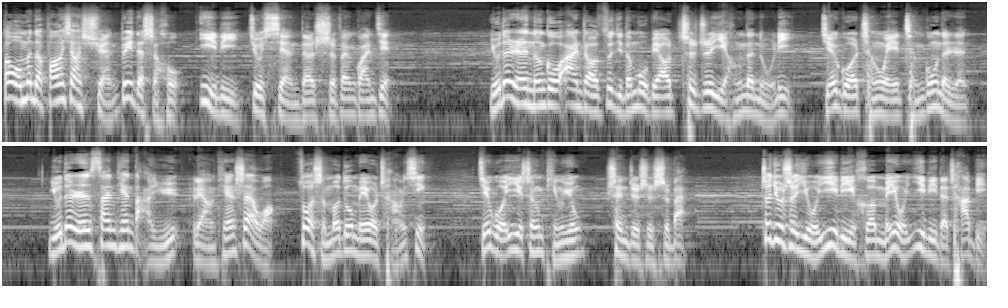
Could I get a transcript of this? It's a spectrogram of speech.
当我们的方向选对的时候，毅力就显得十分关键。有的人能够按照自己的目标持之以恒的努力，结果成为成功的人；有的人三天打鱼两天晒网，做什么都没有长性，结果一生平庸，甚至是失败。这就是有毅力和没有毅力的差别。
